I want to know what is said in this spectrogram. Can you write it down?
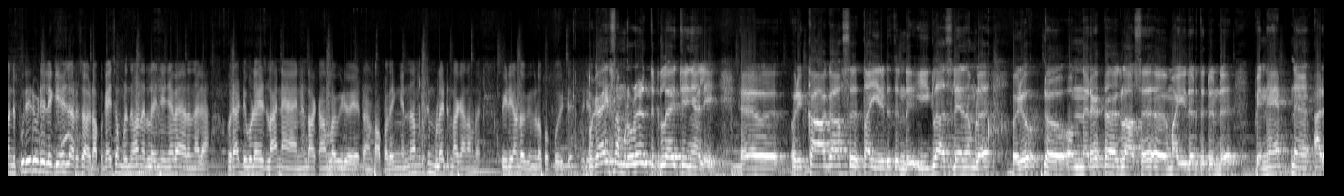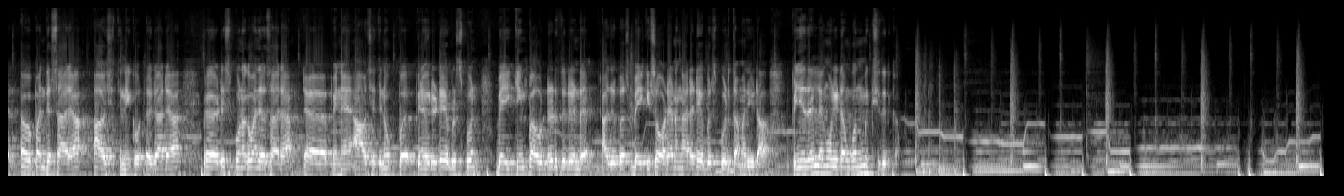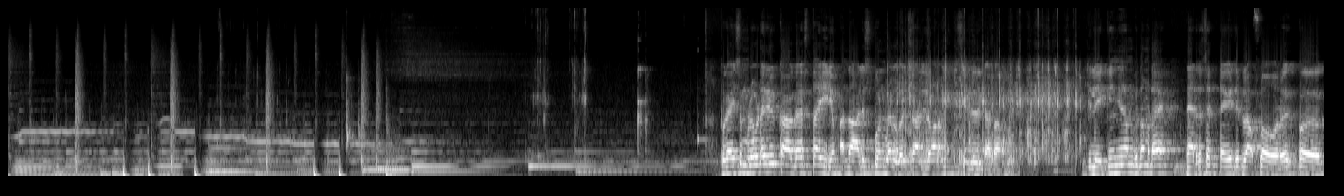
എന്റെ പുതിയൊരു വീഡിയോയിലേക്ക് എല്ലാവരും സ്വാഗതം. അപ്പോൾ കൈ സംബന്ധം വന്നിട്ടുള്ള കഴിഞ്ഞ് കഴിഞ്ഞാൽ വേറെ ഒന്നല്ല ഒരു അടിപൊളിയായിട്ടുള്ള ഞാൻ ഉണ്ടാക്കാനുള്ള വീഡിയോ ആയിട്ടാണ് അപ്പോൾ അതെങ്ങനെ നമുക്ക് സിമ്പിളായിട്ട് ഉണ്ടാക്കാൻ നമ്മുടെ വീഡിയോ ഉണ്ടാക്കി നിങ്ങൾ? അപ്പോൾ പോയിട്ട് അപ്പോൾ ഗൈസ് നമ്മളിവിടെ എടുത്തിട്ടുള്ള വെച്ച് കഴിഞ്ഞാലേ ഏഹ്, ഒരു കാഗാസ് തൈര് എടുത്തിട്ടുണ്ട്. ഈ ഗ്ലാസ്സിൽ നമ്മൾ ഒരു ഒന്നര ഗ്ലാസ് മൈദ എടുത്തിട്ടുണ്ട്. പിന്നെ പഞ്ചസാര ആവശ്യത്തിന് ഒരു അര ടീസ്പൂണൊക്കെ പഞ്ചസാര പിന്നെ ആവശ്യത്തിന് ഉപ്പ് പിന്നെ ഒരു ടേബിൾ സ്പൂൺ ബേക്കിംഗ് പൗഡർ എടുത്തിട്ടുണ്ട് അതിപ്പോൾ ബേക്കിംഗ് സോഡ ആണെങ്കിൽ അര ടേബിൾ സ്പൂൺ എടുത്താൽ മതി കേട്ടോ പിന്നെ ഇതെല്ലാം കൂടിയിട്ട് നമുക്കൊന്ന് മിക്സ് ചെയ്തെടുക്കാം. ഇപ്പോൾ കഴിച്ച് നമ്മളിവിടെ ഒരു കാഗസ് തൈരും നാല് സ്പൂൺ വെള്ളം ഒഴിച്ച് നല്ലോണം മിക്സ് ചെയ്ത് എടുക്കാത്ത ഇതിലേക്ക് ഇനി നമുക്ക് നമ്മുടെ നേരത്തെ സെറ്റ് ആയിട്ടുള്ള ഫ്ലോർ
